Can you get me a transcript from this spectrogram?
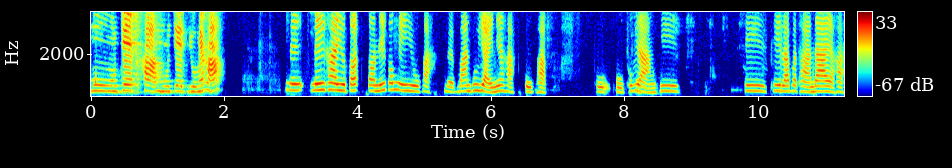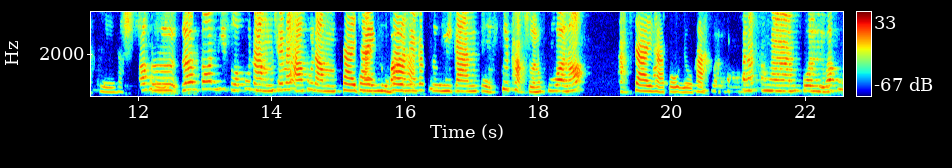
หมู่เจ็ดค่ะ หมู่เจ็ดอยู่ไหมคะมีมีค่ะอยู่ตอนตอนนี้ก็มีอยู่ค่ะ แบบบ้านผู้ใหญ่เนี่ยค่ะปลูกผักปลูกปลูกทุกอย่างที่ที่ที่รับประทานได้อะค่ะ มีค่ะ ก็คือเริ่มต้นที่ตัวผู้นำใช่ไหมคะ ผู้นำใช่ใช่ในหมู่บ้านใช่เนี่ค่ะยก็คือมีการปลูกพืชผักสวนครัวเนาะ ใช่ค่ะปลูกอยู่ค่ะในส่วนของคณะทำงานคนหรือว่าผู้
